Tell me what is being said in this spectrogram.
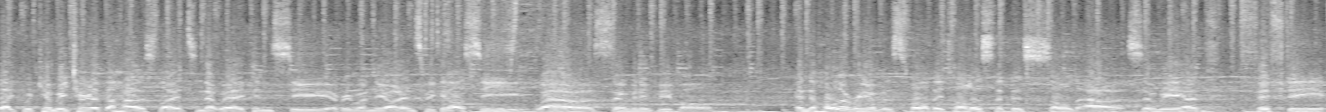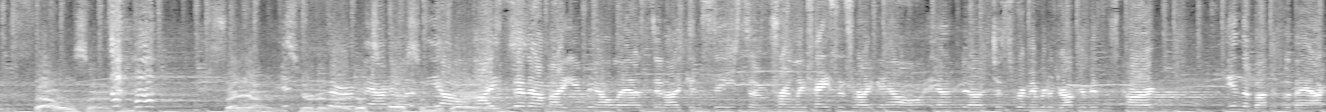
like, we, can we turn up the house lights and that way I can see everyone in the audience? We can all see. Wow, so many people. And the whole arena was full. They told us that this sold out, so we have fifty thousand fans here tonight. That's awesome, you yeah, I sent out my email list and I can see some friendly faces right now. And uh, just remember to drop your business card in the bucket in the back.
